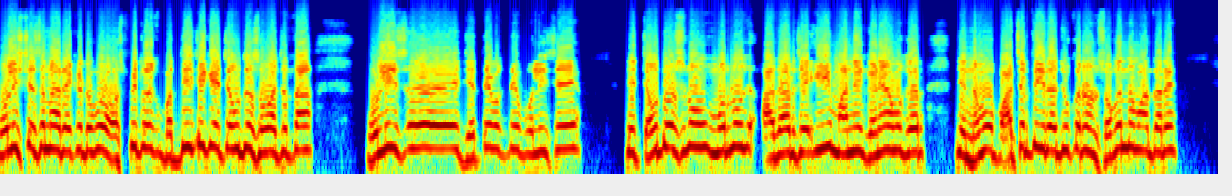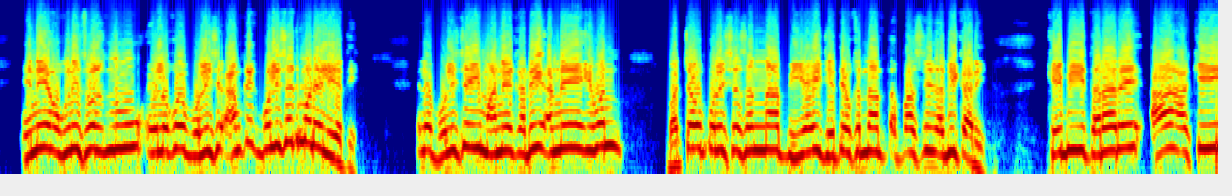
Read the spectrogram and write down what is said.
પોલીસ સ્ટેશનના રેકોર્ડ ઉપર હોસ્પિટલ બધી જગ્યાએ ચૌદસ હોવા છતાં પોલીસ, જે તે વખતે પોલીસે જે ચૌદ વર્ષનો ઉંમરનો જ આધાર છે એ માને ગણ્યા વગર જે નવો પાછળથી રજૂ કર્યો સોગંદના આધારે એને ઓગણીસ વર્ષનું એ લોકોએ પોલીસે, આમ કંઈક પોલીસ જ મળેલી હતી. એટલે પોલીસે એ માન્ય કરી અને ઇવન ભચાઉ પોલીસ સ્ટેશનના પીઆઈ જે તે વખતના તપાસની અધિકારી કે બી તરારે આ આખી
